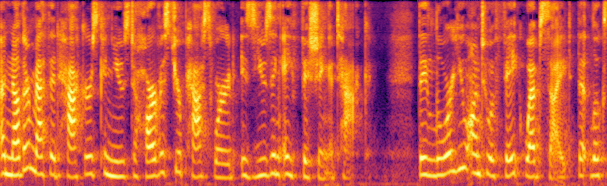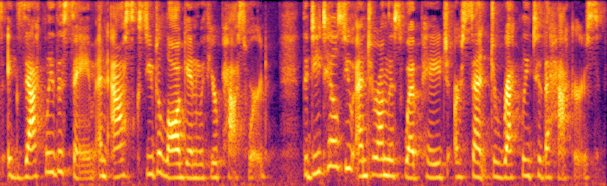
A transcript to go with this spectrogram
Another method hackers can use to harvest your password is using a phishing attack. They lure you onto a fake website that looks exactly the same and asks you to log in with your password. The details you enter on this web page are sent directly to the hackers.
